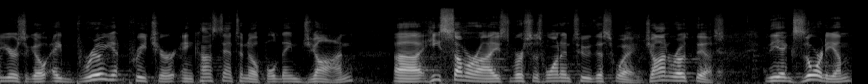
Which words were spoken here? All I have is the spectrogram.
years ago, a brilliant preacher in Constantinople named John, uh, he summarized verses 1 and 2 this way. John wrote this The exordium,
